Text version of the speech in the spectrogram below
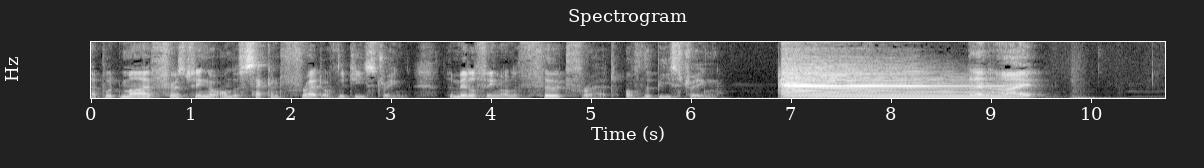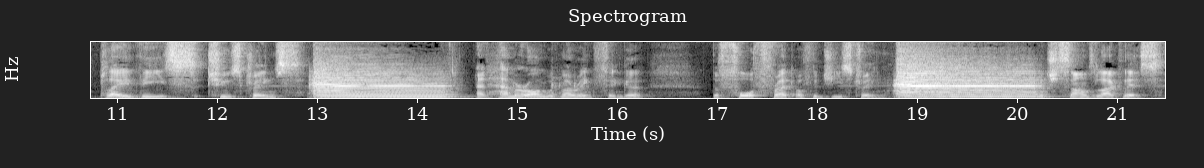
I put my first finger on the second fret of the G string, the middle finger on the third fret of the B string. And then I play these two strings and hammer on with my ring finger the fourth fret of the G string, which sounds like this.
